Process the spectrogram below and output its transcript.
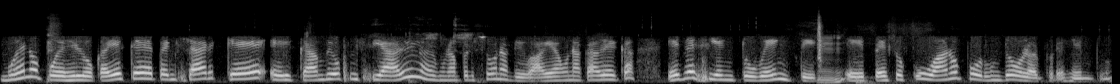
Bueno, pues lo que hay es que pensar que el cambio oficial de una persona que vaya a una cadeca es de 120 eh, pesos cubanos por un dólar, por ejemplo.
